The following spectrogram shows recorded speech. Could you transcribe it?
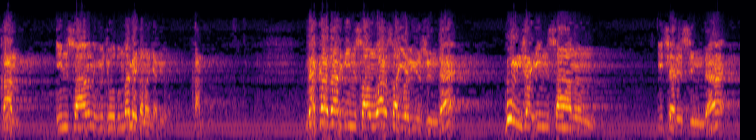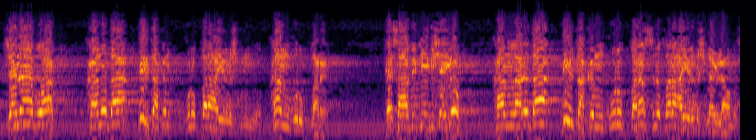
Kan. insanın vücudunda meydana geliyor. Kan. Ne kadar insan varsa yeryüzünde, bunca insanın içerisinde Cenab-ı Hak kanı da bir takım gruplara ayırmış bulunuyor. Kan grupları. Tesadüfi bir şey yok. Kanları da bir takım gruplara, sınıflara ayırmış Mevlamız.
